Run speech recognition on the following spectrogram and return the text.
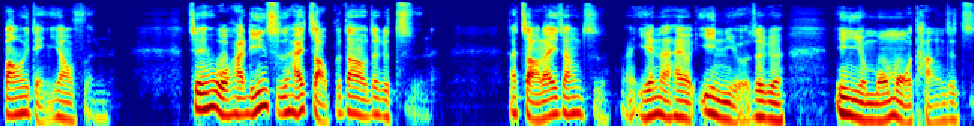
包一点药粉。这我还临时还找不到这个纸呢，啊，找来一张纸，原来还有印有这个印有某某堂的纸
